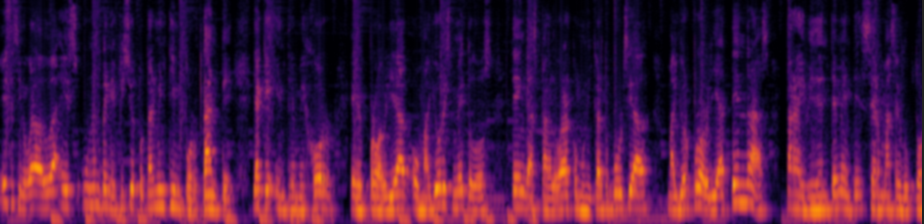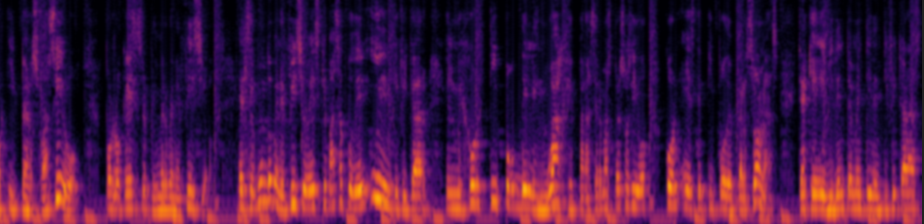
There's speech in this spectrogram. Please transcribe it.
Este sin lugar a duda es un beneficio totalmente importante, ya que entre mejor eh, probabilidad o mayores métodos tengas para lograr comunicar tu publicidad, mayor probabilidad tendrás para evidentemente ser más seductor y persuasivo, por lo que ese es el primer beneficio. El segundo beneficio es que vas a poder identificar el mejor tipo de lenguaje para ser más persuasivo con este tipo de personas, ya que evidentemente identificarás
